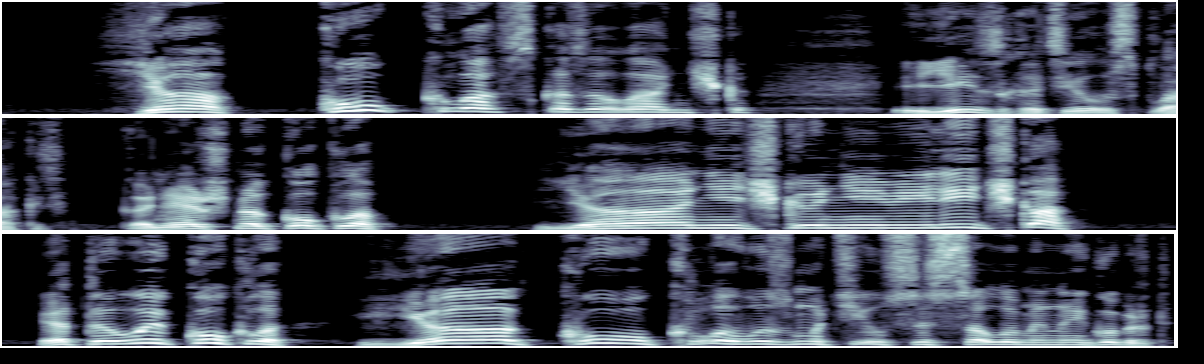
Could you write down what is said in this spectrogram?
— Я кукла, — сказала Анечка, и ей захотелось плакать. — Конечно, кукла. — Янечка-невеличка, это вы кукла? — Я кукла, — возмутился соломенный Губерт.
